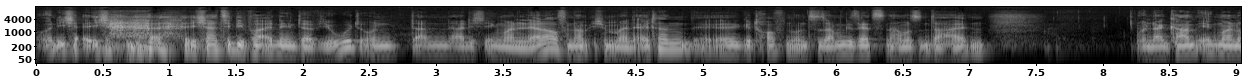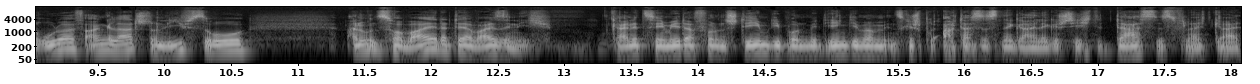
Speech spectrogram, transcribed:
Und ich, ich, ich hatte die beiden interviewt und dann hatte ich irgendwann einen Leerlauf und habe mich mit meinen Eltern äh, getroffen und zusammengesetzt und haben uns unterhalten. Und dann kam irgendwann Rudolf angelatscht und lief so an uns vorbei, dass der weiß ich nicht. Keine zehn Meter von uns stehen blieb und mit irgendjemandem ins Gespräch. Ach, das ist eine geile Geschichte. Das ist vielleicht geil.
